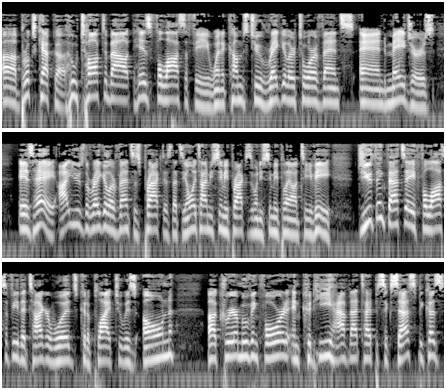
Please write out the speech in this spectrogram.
uh, Brooks Koepka, who talked about his philosophy when it comes to regular tour events and majors, is hey, I use the regular events as practice. That's the only time you see me practice when you see me play on TV. Do you think that's a philosophy that Tiger Woods could apply to his own uh, career moving forward? And could he have that type of success? Because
